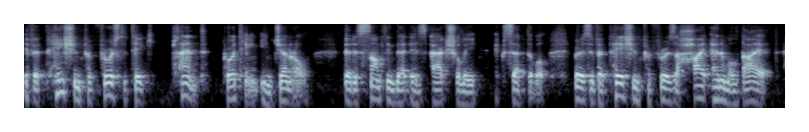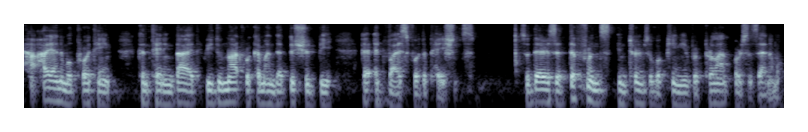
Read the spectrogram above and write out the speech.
if a patient prefers to take plant protein in general, that is something that is actually acceptable. Whereas if a patient prefers a high animal diet, high animal protein containing diet, we do not recommend that this should be uh, advice for the patients. So there is a difference in terms of opinion for plant versus animal.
